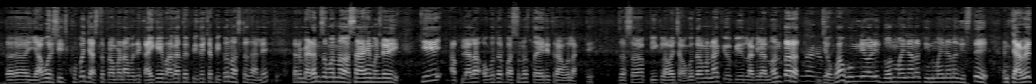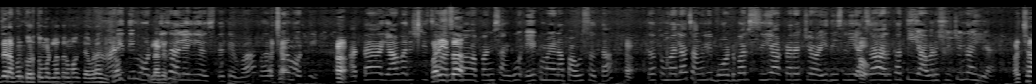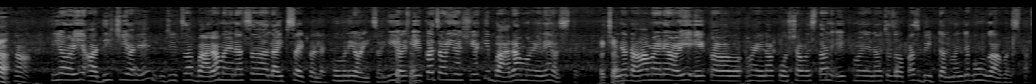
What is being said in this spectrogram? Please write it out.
तर अ, यावर्षी खूपच जास्त प्रमाणामध्ये काही काही भागात तर पिकाच्या पिकं नष्ट झाले तर मॅडमचं म्हणणं असं आहे मंडळी की आपल्याला अगोदरपासूनच तयारीत राहावं लागते जसं पीक लावायच्या अगोदर म्हणा किंवा पीक लागल्यानंतरच बरोबर. जेव्हा हुमणी अळी दोन महिन्यानं तीन महिन्यानं दिसते आणि त्यावेळेस जर आपण करतो म्हटलं तर मग तेवढा हिशोब लागत. झालेली असते तेव्हा. भरपूर मोठी हा. आता या वर्षीचा बरं, हिचं- अनुभव आपण सांगू. एक महिना पाऊस होता. हा. तर तुम्हाला चांगली बोटभर सी आकाराची अळी दिसली हो. याचा अर्थ ती या वर्षीची नाही आहे. अच्छा. हा. ती अळी आधीची आहे जिचं बारा महिन्याचं लाईफ सायकल आहे हुमणी अळीचं. ही अ- अच्छा. एकच अळी अशी आहे की बारा महिने असते. अच्छा. म्हणजे दहा महिने अळी एक अ, महिना कोशावस्था आणि एक महिन्याच्या जवळपास बिटल म्हणजे भुंग अवस्था.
